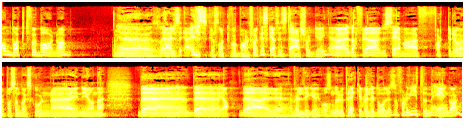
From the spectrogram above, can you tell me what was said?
andakt for barna jeg elsker å snakke for barn. faktisk. Jeg synes Det er så gøy. Derfor jeg, du ser meg farter over på søndagsskolen eh, i ny og ne. Det, det, ja, det er veldig gøy. Og når du preker veldig dårlig, så får du vite det med en gang.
